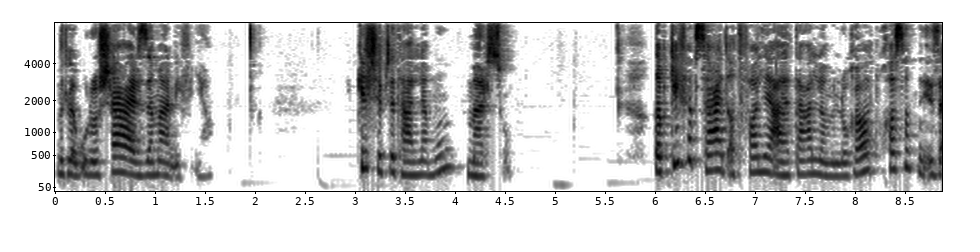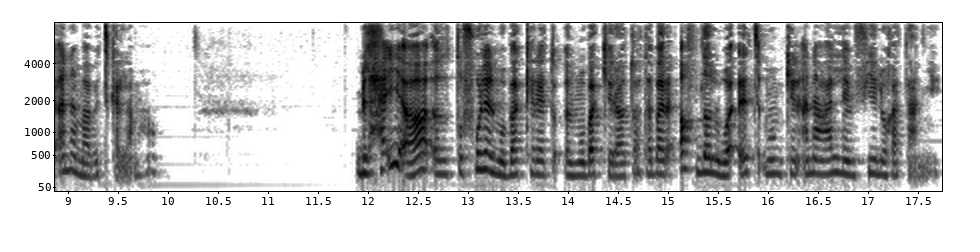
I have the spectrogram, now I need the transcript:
مثل ما بيقولوا شاعر زماني فيها. كل شيء بتتعلموه مارسوه. طب كيف بساعد أطفالي على تعلم اللغات وخاصة إذا أنا ما بتكلمها؟ بالحقيقة الطفولة المبكرة المبكرة تعتبر أفضل وقت ممكن أنا أعلم فيه لغة تانية.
